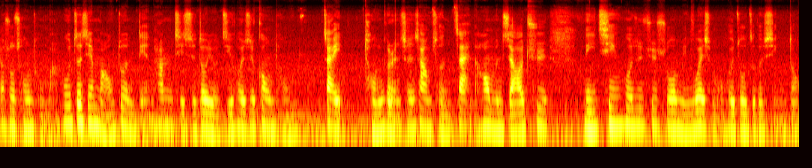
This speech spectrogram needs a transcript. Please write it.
要说冲突嘛，或这些矛盾点，他们其实都有机会是共同在同一个人身上存在。然后我们只要去厘清，或是去说明为什么会做这个行动，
